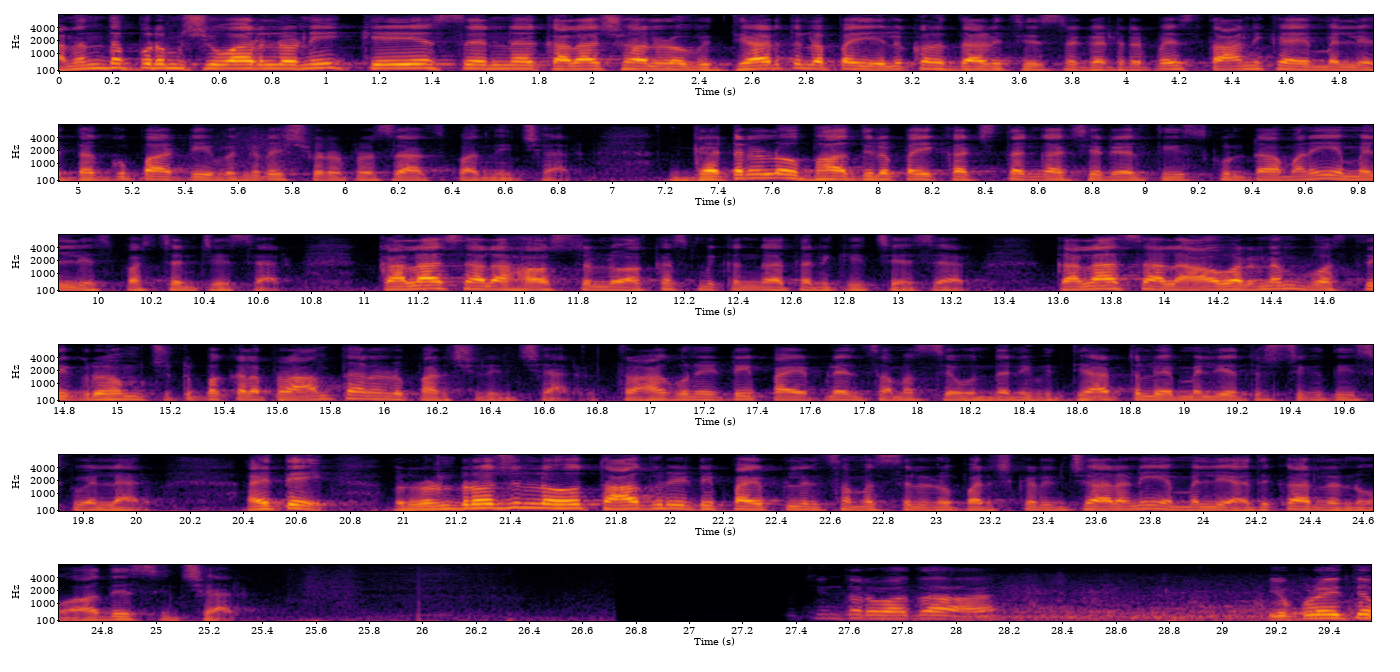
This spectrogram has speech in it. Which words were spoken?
అనంతపురం శివారులోని కేఎస్ఎన్ కళాశాలలో విద్యార్థులపై ఎలుకల దాడి చేసిన ఘటనపై స్థానిక ఎమ్మెల్యే దగ్గుపాటి వెంకటేశ్వర ప్రసాద్ స్పందించారు. ఘటనలో బాధ్యులపై ఖచ్చితంగా చర్యలు తీసుకుంటామని ఎమ్మెల్యే స్పష్టం చేశారు. కళాశాల హాస్టల్ను ఆకస్మికంగా తనిఖీ చేశారు. కళాశాల ఆవరణం వసతి గృహం చుట్టుపక్కల ప్రాంతాలను పరిశీలించారు. త్రాగునీటి పైప్లైన్ సమస్య ఉందని విద్యార్థులు ఎమ్మెల్యే దృష్టికి తీసుకువెళ్ళారు. అయితే రెండు రోజుల్లో తాగునీటి పైప్లైన్ సమస్యలను పరిష్కరించాలని ఎమ్మెల్యే అధికారులను ఆదేశించారు. వచ్చిన తర్వాత ఎప్పుడైతే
